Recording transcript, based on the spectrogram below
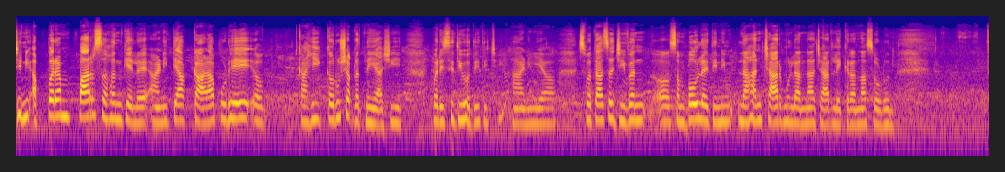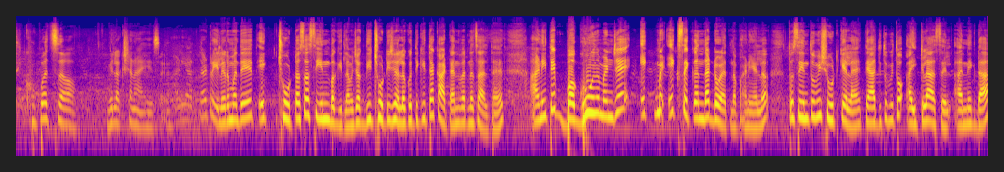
जिनी अपरंपार सहन केलं आहे आणि त्या काळापुढे काही करू शकत नाही अशी परिस्थिती होती तिची. आणि स्वतःचं जीवन संपवलं आहे तिने लहान चार मुलांना चार लेकरांना सोडून. खूपच विलक्षण आहे हे सगळं. आणि आता ट्रेलरमध्ये एक छोटंसं सीन बघितला म्हणजे अगदी छोटी झलक होती की त्या काट्यांवरनं चालत आहेत आणि ते बघून म्हणजे एक एक सेकंदात डोळ्यातनं पाणी आलं. तो सीन तुम्ही शूट केला आहे त्याआधी तुम्ही तो ऐकला असेल अनेकदा.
